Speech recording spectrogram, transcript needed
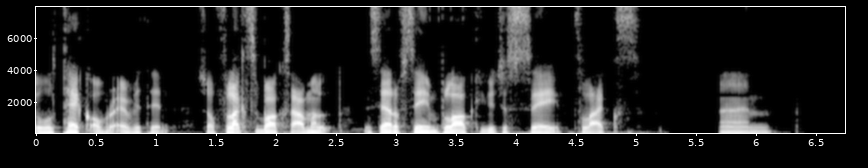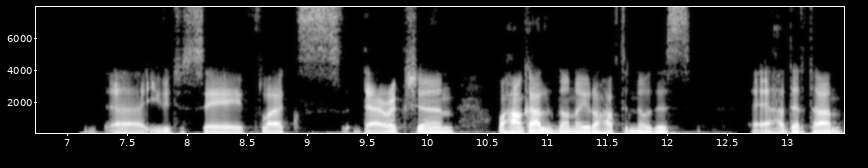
it will take over everything. So fluxbox camal instead of saying block you could just say flex. And uh, you could just say flex direction. Hadli doonaa you don't have to know this. Uh, hadeertaan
